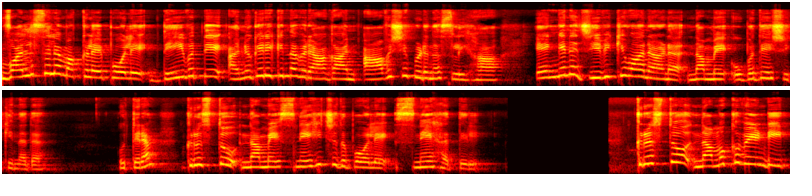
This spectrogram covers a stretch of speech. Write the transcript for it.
വത്സല മക്കളെ പോലെ ദൈവത്തെ അനുകരിക്കുന്നവരാകാൻ ആവശ്യപ്പെടുന്ന സ്ലിഹ എങ്ങനെ ജീവിക്കുവാനാണ് നമ്മെ ഉപദേശിക്കുന്നത്? ഉത്തരം ക്രിസ്തു നമ്മെ സ്നേഹിച്ചതുപോലെ സ്നേഹത്തിൽ. ക്രിസ്തു നമുക്ക് വേണ്ടി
